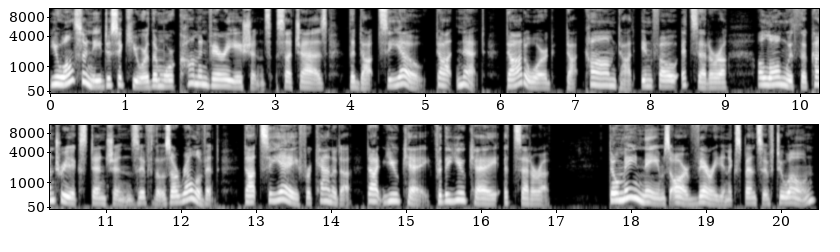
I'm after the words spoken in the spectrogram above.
you also need to secure the more common variations such as the .co, .net, .org, .com, .info, etc along with the country extensions if those are relevant, .ca for Canada, .uk for the UK, etc. Domain names are very inexpensive to own,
